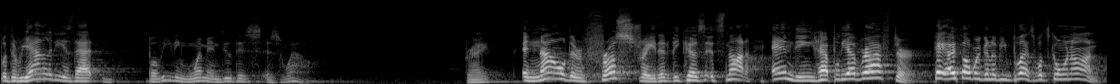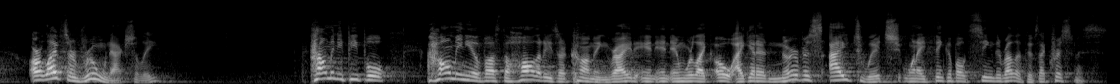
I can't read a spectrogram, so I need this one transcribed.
But the reality is that believing women do this as well. Right? And now they're frustrated because it's not ending happily ever after. Hey, I thought we are going to be blessed. What's going on? Our lives are ruined, actually. How many people, how many of us, the holidays are coming, right? And, and, and we're like, oh, I get a nervous eye twitch when I think about seeing the relatives at Christmas.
